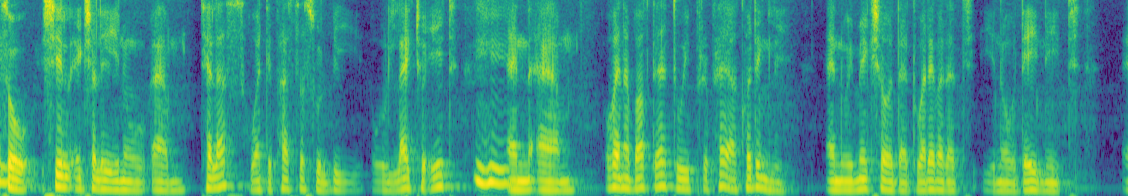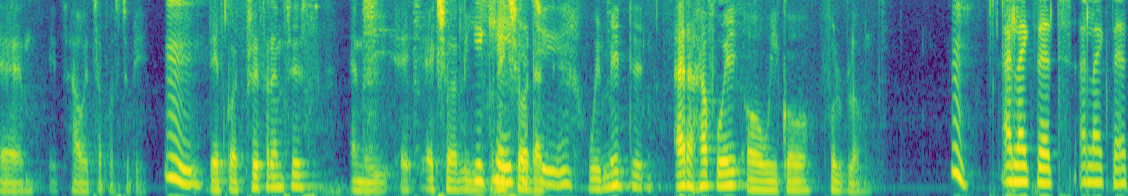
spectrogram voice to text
So she'll actually, you know, um, tell us what the pastors will be would like to eat, and um, over and above that, we prepare accordingly, and we make sure that whatever that you know they need, um, it's how it's supposed to be. They've got preferences, and we uh, actually You make sure that to- we meet them either halfway or we go full blown. I like that. I like that.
